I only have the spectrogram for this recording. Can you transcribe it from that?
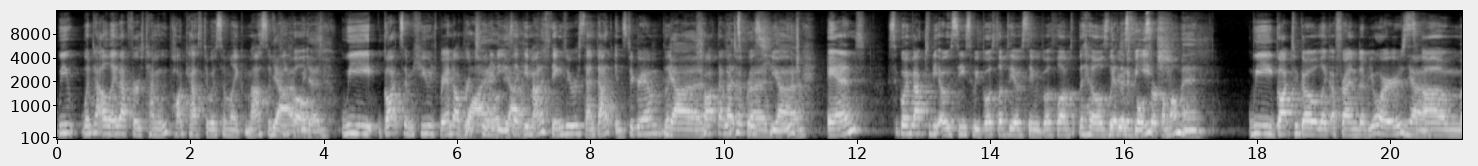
we went to LA that first time and we podcasted with some like massive Yeah, people. we did. We got some huge brand opportunities. yeah. Like the amount of things we were sent that Instagram like Yeah, shot that we took spread, was huge. And so going back to the OC, so we both loved the OC. We both loved the hills, Laguna this full Beach circle moment. We got to go like a friend of yours Yeah. um,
